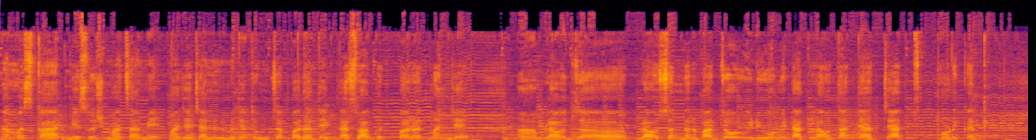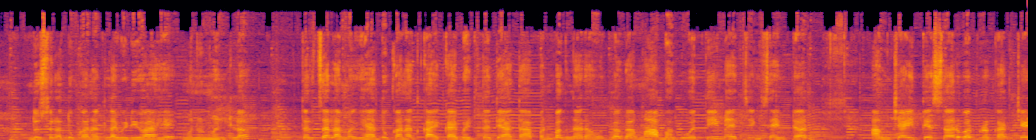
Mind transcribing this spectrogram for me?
नमस्कार मी सुषमा चामे. माझ्या चॅनलमध्ये तुमचं परत एकदा स्वागत. परत म्हणजे ब्लाऊज ब्लाऊज संदर्भात जो व्हिडिओ मी टाकला होता त्याच्यात थोडक्यात दुसरा दुकानातला व्हिडिओ आहे म्हणून म्हटलं. तर चला मग ह्या दुकानात काय काय भेटतं ते आता आपण बघणार आहोत. बघा मा भगवती मॅचिंग सेंटर. आमच्या इथे सर्व प्रकारचे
